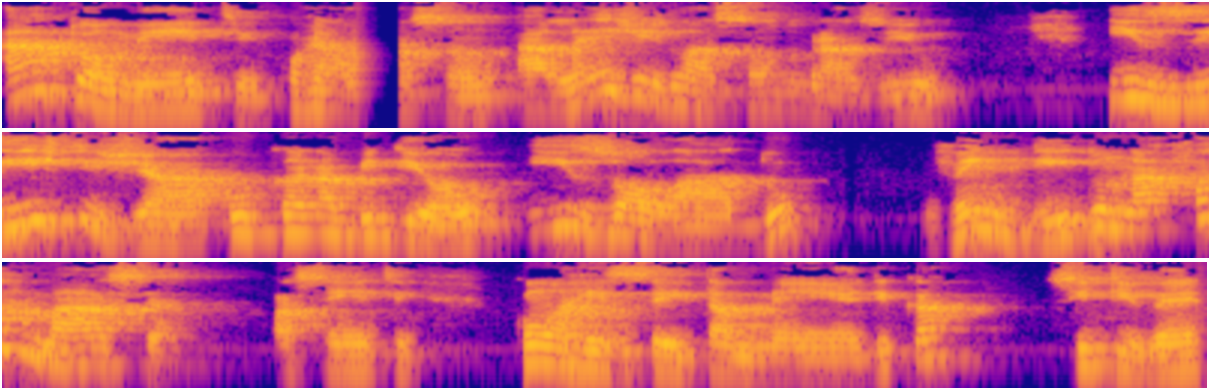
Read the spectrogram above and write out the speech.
Atualmente, com relação à legislação do Brasil, existe já o canabidiol isolado vendido na farmácia. Paciente com a receita médica, se tiver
